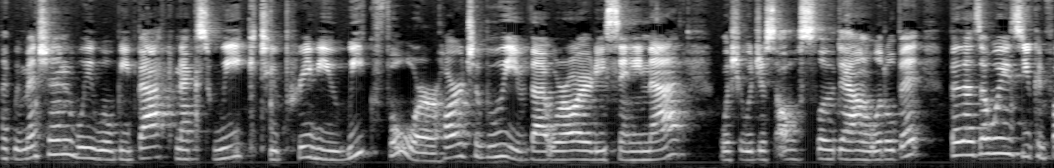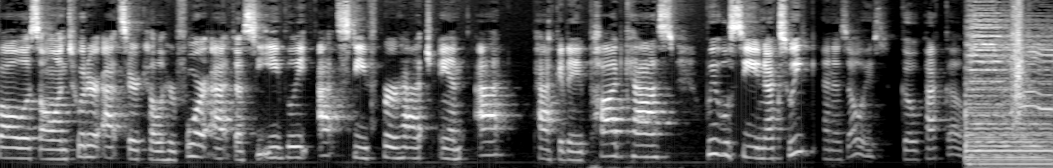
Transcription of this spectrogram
like we mentioned, we will be back next week to preview week four. Hard to believe that we're already saying that. Wish it would just all slow down a little bit. But as always, you can follow us all on Twitter at Sarah Kelleher4, at Dusty Evely, at Steve Perhatch, and at Packaday Podcast. We will see you next week. And as always, go pack go.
